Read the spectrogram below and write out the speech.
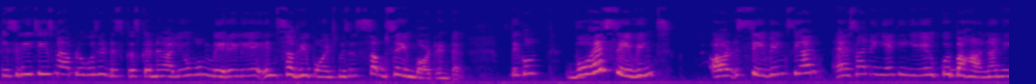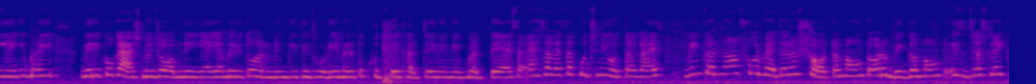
तीसरी चीज़ मैं आप लोगों से डिस्कस करने वाली हूँ, वो मेरे लिए इन सभी पॉइंट्स में से सबसे इंपॉर्टेंट है। देखो, वो है सेविंग्स और सेविंग्स यार, ऐसा नहीं है कि ये कोई बहाना नहीं है कि भाई मेरी को कैश में जॉब नहीं है या मेरी तो अर्निंग इतनी थोड़ी है, मेरे तो खुद के खर्चे नहीं भरते ऐसा ऐसा वैसा कुछ नहीं होता गाइस सेविंग करना for whether a short amount और a big amount is just like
